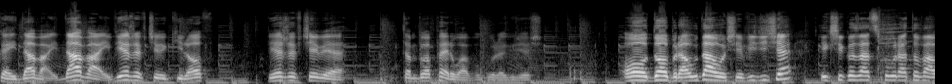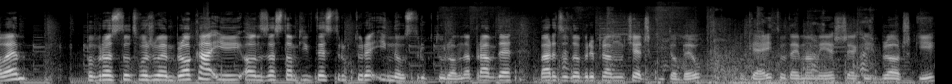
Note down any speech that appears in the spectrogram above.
Okej, dawaj, dawaj, wierzę w ciebie, Kilof. Wierzę w ciebie. Tam była perła w ogóle gdzieś. O, dobra, udało się, widzicie? Jak się kozacko uratowałem? Po prostu tworzyłem bloka i on zastąpił tę strukturę inną strukturą. Naprawdę bardzo dobry plan ucieczki to był. Okej, tutaj mamy jeszcze jakieś bloczki.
